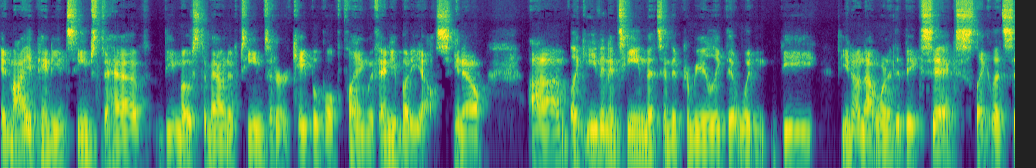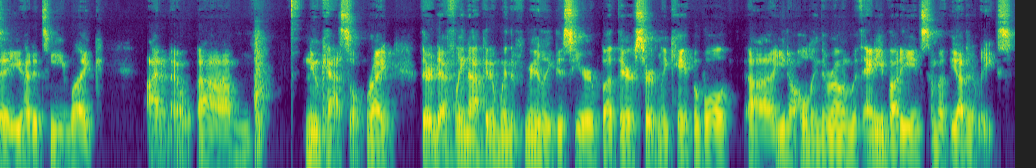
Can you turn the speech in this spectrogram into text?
in my opinion, seems to have the most amount of teams that are capable of playing with anybody else. You know, um, like even a team that's in the Premier League that wouldn't be, you know, not one of the big six. Like let's say you had a team like I don't know. Um, Newcastle, right? They're definitely not going to win the Premier League this year, but they're certainly capable, uh, you know, holding their own with anybody in some of the other leagues.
